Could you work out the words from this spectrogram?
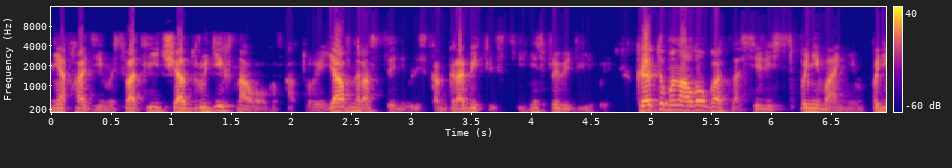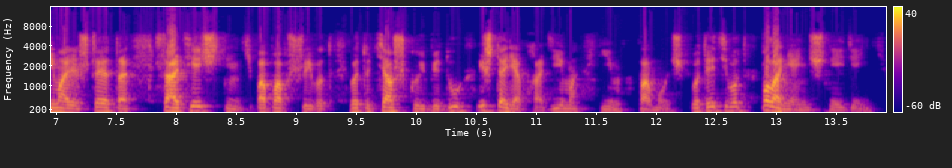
необходимость, в отличие от других налогов, которые явно расценивались как грабительские, несправедливые. К этому налогу относились с пониманием, понимали, что это соотечественники, попавшие вот в эту тяжкую беду, и что необходимо им помочь. Вот эти вот полоняничные деньги.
